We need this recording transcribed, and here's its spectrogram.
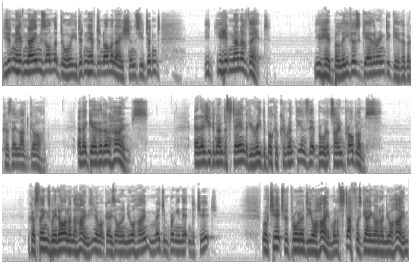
You didn't have names on the door, you didn't have denominations, you didn't you, you had none of that you had believers gathering together because they loved God. And they gathered in homes. And as you can understand, if you read the book of Corinthians, that brought its own problems. Because things went on in the homes. You know what goes on in your home? Imagine bringing that into church. Well, church was brought into your home. Well, if stuff was going on in your home,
